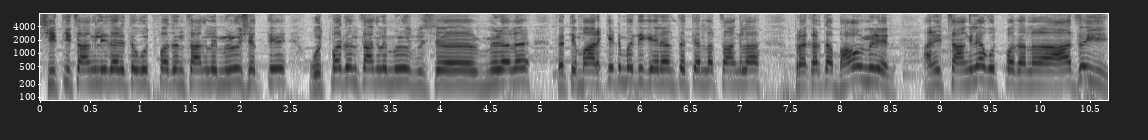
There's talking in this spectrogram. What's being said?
शेती चांगली झाली तर उत्पादन चांगलं मिळू शकते. उत्पादन चांगलं मिळू श- मिळालं तर ते मार्केटमध्ये गेल्यानंतर त्यांना चांगला प्रकारचा भाव मिळेल. आणि चांगल्या उत्पादनाला आजही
